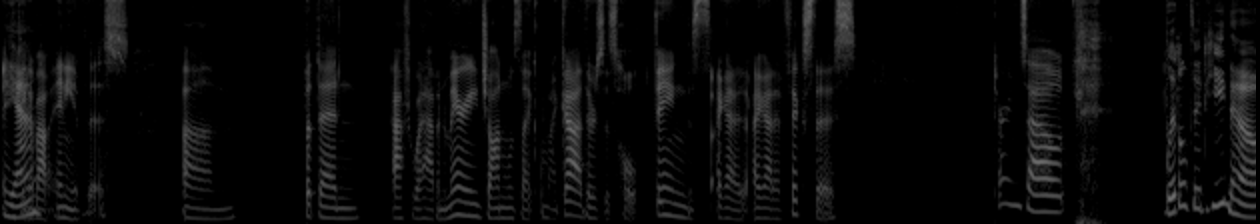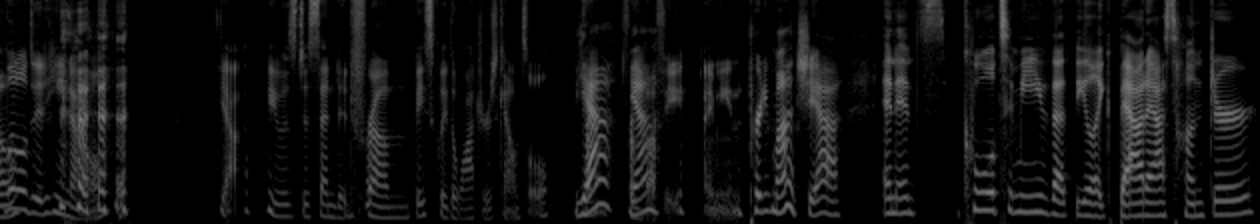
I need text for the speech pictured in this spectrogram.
anything Yeah. about any of this. Um, but then after what happened to Mary, John was like, "Oh my God, there's this whole thing. This I got, I got to fix this." Turns out, Little did he know. little did he know. yeah, he was descended from basically the Watchers Council. From- yeah, from yeah. Buffy. I mean, Pretty much, yeah. And it's cool to me that the like badass hunter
